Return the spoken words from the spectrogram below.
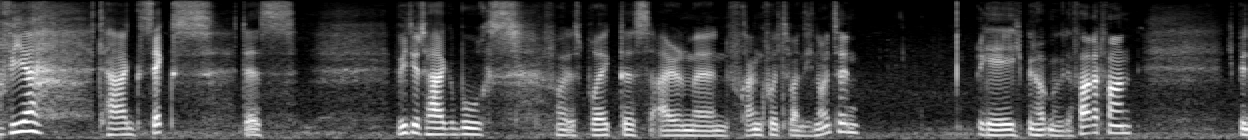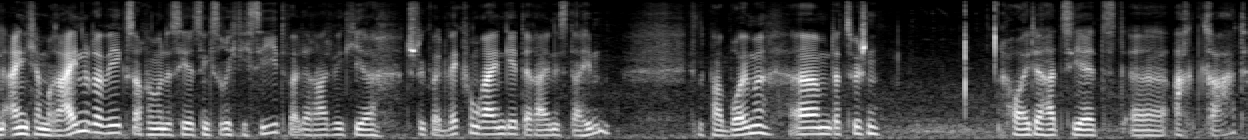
4, Tag 6 des Videotagebuchs des Projektes Ironman Frankfurt 2019. Ich bin heute mal wieder Fahrradfahren. Ich bin eigentlich am Rhein unterwegs, auch wenn man das hier jetzt nicht so richtig sieht, weil der Radweg hier ein Stück weit weg vom Rhein geht. Der Rhein ist dahin. Es sind ein paar Bäume ähm, dazwischen. Heute hat es jetzt äh, 8 Grad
